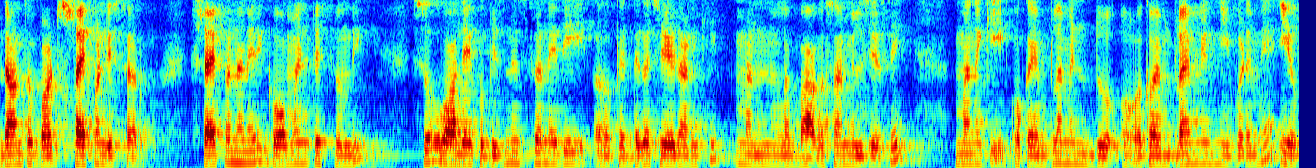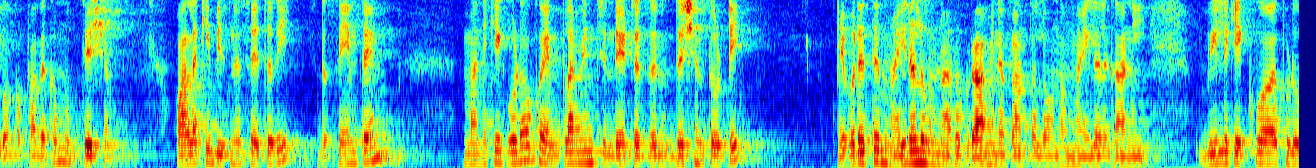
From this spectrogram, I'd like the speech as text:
దాంతోపాటు స్టైఫండ్ ఇస్తారు. స్టైఫండ్ అనేది గవర్నమెంట్ ఇస్తుంది. సో వాళ్ళ యొక్క బిజినెస్ అనేది పెద్దగా చేయడానికి మన భాగస్వామ్యులు చేసి మనకి ఒక ఎంప్లాయ్మెంట్ ఒక ఎంప్లాయ్మెంట్ని ఇవ్వడమే ఈ యొక్క పథకం ఉద్దేశం. వాళ్ళకి బిజినెస్ అవుతుంది ద సేమ్ టైం మనకి కూడా ఒక ఎంప్లాయ్మెంట్ జనరేట్ అవుతుంది ఉద్దేశంతో ఎవరైతే మహిళలు ఉన్నారో గ్రామీణ ప్రాంతాల్లో ఉన్న మహిళలు కానీ వీళ్ళకి ఎక్కువ ఇప్పుడు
